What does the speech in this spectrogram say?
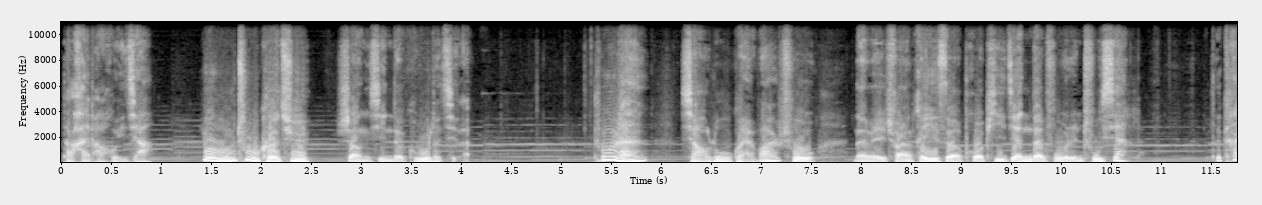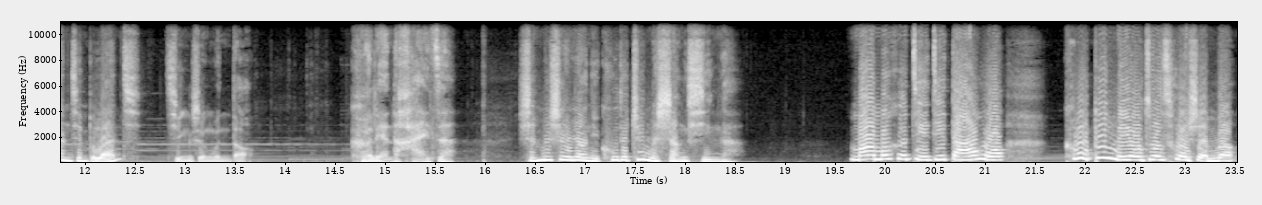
她害怕回家，又无处可去，伤心地哭了起来。突然，小路拐弯处，那位穿黑色破披肩的妇人出现了。她看见布兰奇，轻声问道：“可怜的孩子，什么事让你哭得这么伤心啊？”妈妈和姐姐打我，可我并没有做错什么。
